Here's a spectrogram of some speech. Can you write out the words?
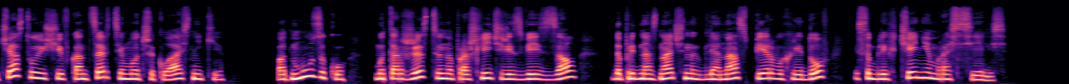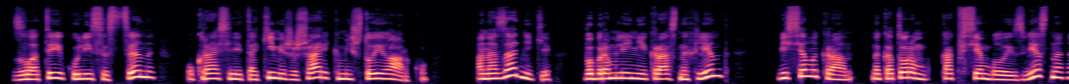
участвующие в концерте младшеклассники — под музыку мы торжественно прошли через весь зал до предназначенных для нас первых рядов и с облегчением расселись. Золотые кулисы сцены украсили такими же шариками, что и арку, а на заднике, в обрамлении красных лент, висел экран, на котором, как всем было известно,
